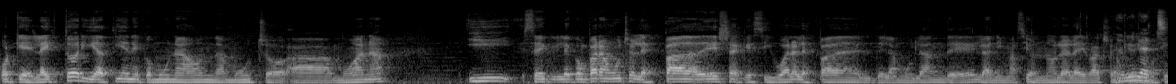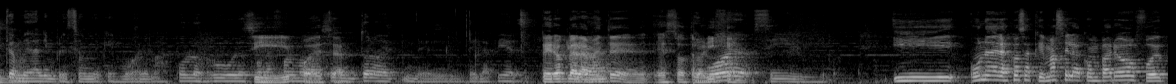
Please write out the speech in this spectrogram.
Porque la historia tiene como una onda mucho a Moana y se le compara mucho la espada de ella, que es igual a la espada de la Mulan de la animación, no la live action. A que mí la chica me da la impresión de que es Moana más por los rulos, Sí, por la forma, puede ser. el tono de, la piel. Pero claramente es otro origen. Moana, sí. Y una de las cosas que más se la comparó fue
